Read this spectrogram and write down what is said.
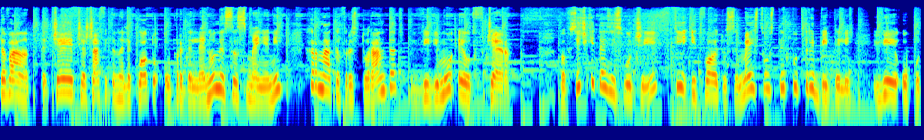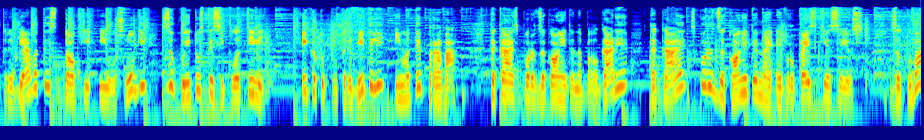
Таванът тече, чашафите на леклото определено не са сменяни, храната в ресторанта видимо е от вчера – във всички тези случаи ти и твоето семейство сте потребители. Вие употребявате стоки и услуги, за които сте си платили. И като потребители имате права. Така е според законите на България, така е според законите на Европейския съюз. Затова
